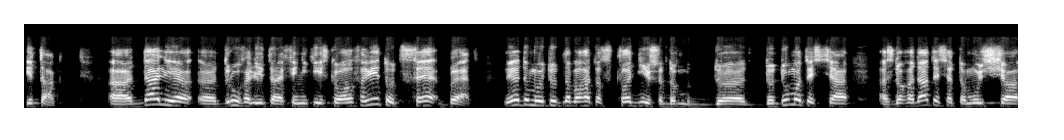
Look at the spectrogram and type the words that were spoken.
І так, далі е, друга літера фінікійського алфавіту це бет. Ну, я думаю, тут набагато складніше додуматися, здогадатися, тому що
